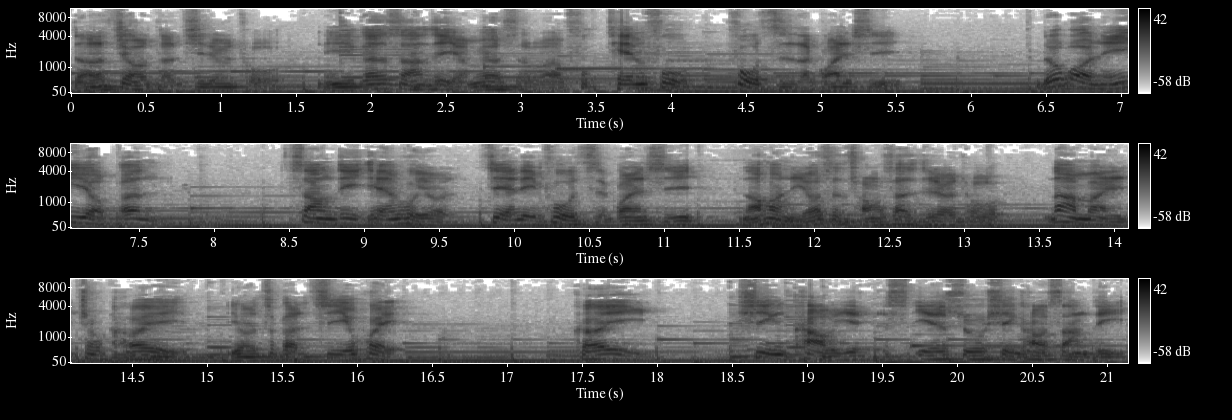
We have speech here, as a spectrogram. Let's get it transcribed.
得救的基督徒？你跟上帝有没有什么父天父父子的关系？如果你有跟上帝天父有建立父子关系，然后你又是重生基督徒，那么你就可以有这个机会，可以信靠耶耶稣，信靠上帝，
